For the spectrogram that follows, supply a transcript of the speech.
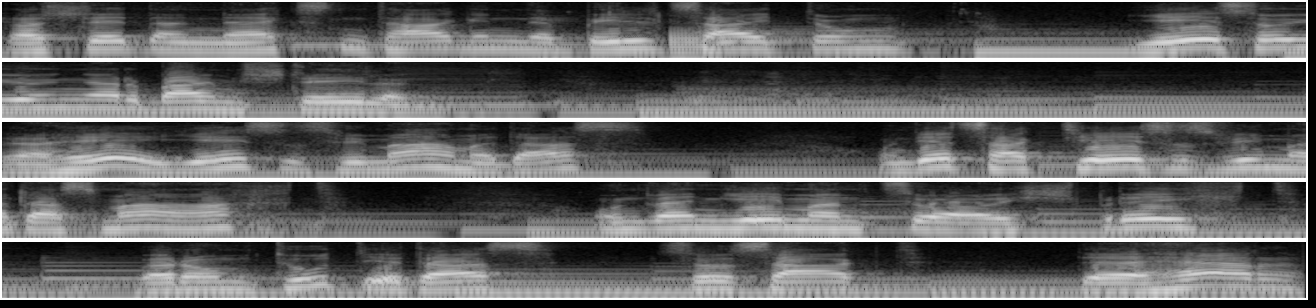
da steht am nächsten Tag in der Bildzeitung, Jesu Jünger beim Stehlen. Ja, hey, Jesus, wie machen wir das? Und jetzt sagt Jesus, wie man das macht. Und wenn jemand zu euch spricht, warum tut ihr das? So sagt, der Herr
